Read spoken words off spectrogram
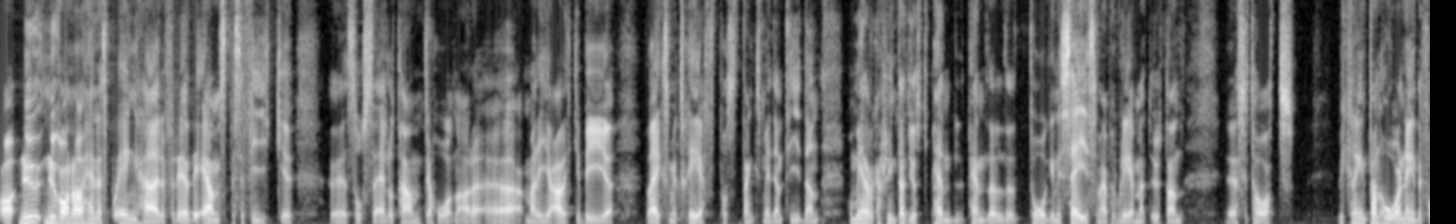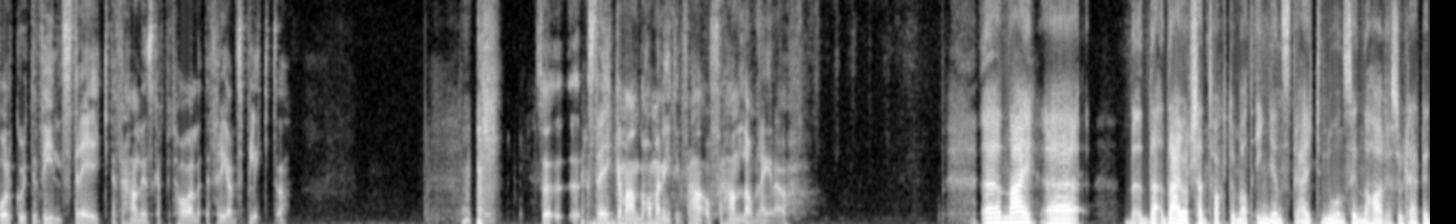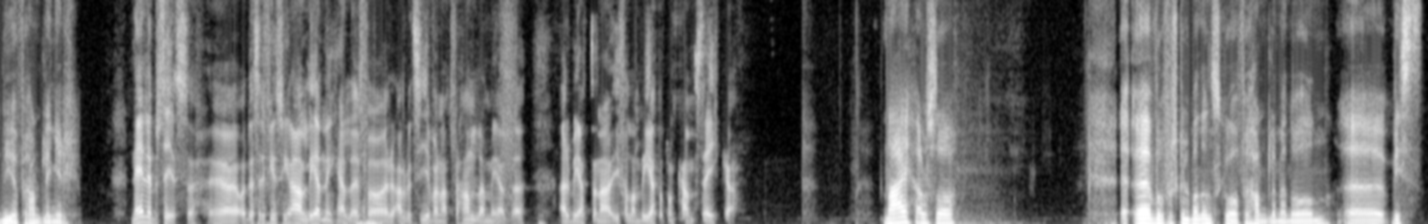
Ja, nu, nu var nog hennes poäng här, för det, det är en specifik eh, sosse eller tant jag hånar, eh, Maria Arkeby, verksamhetschef på tankesmedjan Tiden. Hon menar kanske inte att just pendl pendeltågen i sig som är problemet, utan eh, citat. Vi kan inte ha en ordning där folk går ut i vild strejk när förhandlingskapitalet är fredsplikt. Så eh, strejkar man, då har man ingenting att förhandla om längre. Uh, nei. Uh, det, det, er jo et kjent faktum at ingen streik noensinne har resultert i nye forhandlinger. Nej, nej precis. Uh, och det, så det finns ingen anledning heller för arbetsgivarna att förhandla med arbetarna ifall de vet att de kan strejka. Nei, altså uh, Hvorfor skulle man ønske å forhandle med noen uh, hvis,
